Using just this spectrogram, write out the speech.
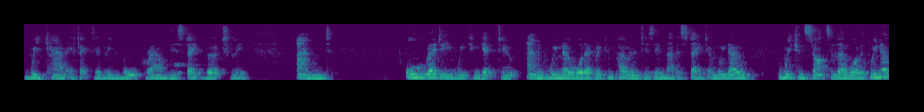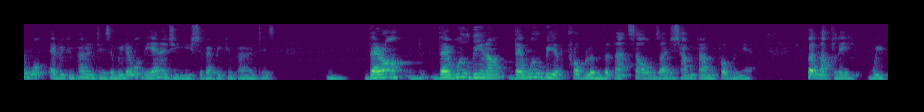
we can effectively walk around the estate virtually and already we can get to and we know what every component is in that estate and we know we can start to learn well if we know what every component is and we know what the energy use of every component is there are there will be an there will be a problem that that solves i just haven't found the problem yet but luckily we've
